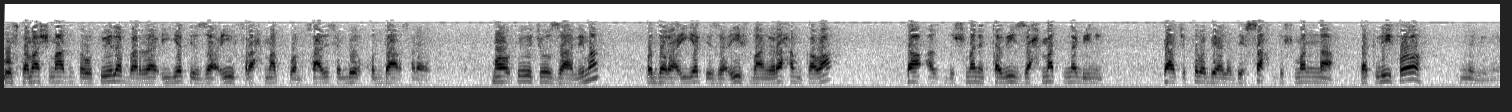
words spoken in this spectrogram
ګفتمش ما ده ته ورته ویله برعیت ضعیف رحمت کن قاضي صاحب ډېر خوددار سړی و ما ورته ویل چې اوس ظالمه په درعیت ضعیف باندې رحم کوه تا از دشمن قوي زحمت نه بیني تا چې ته به بیا له دې سخت دشمن نه تکلیف نه ویني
